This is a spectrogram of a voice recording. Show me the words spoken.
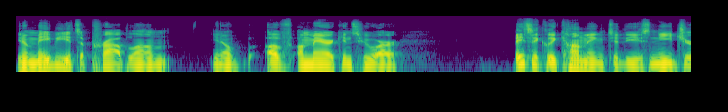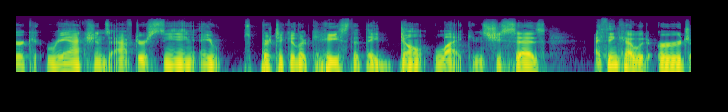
you know, maybe it's a problem, you know, of Americans who are basically coming to these knee jerk reactions after seeing a particular case that they don't like. And she says, I think I would urge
